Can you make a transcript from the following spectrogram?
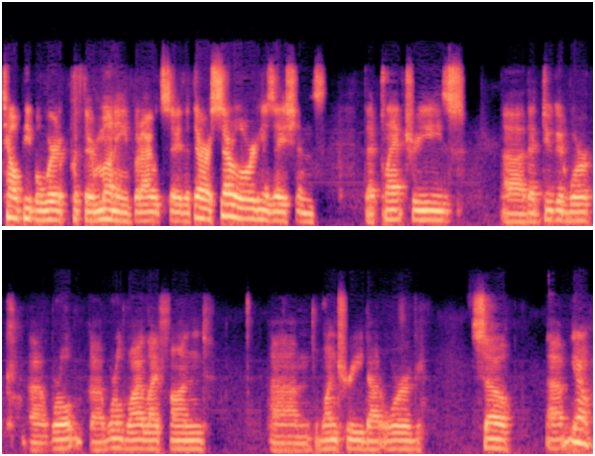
tell people where to put their money, but I would say that there are several organizations that plant trees, uh, that do good work, uh, World, uh, World Wildlife Fund, um, onetree.org. So, um, you know,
